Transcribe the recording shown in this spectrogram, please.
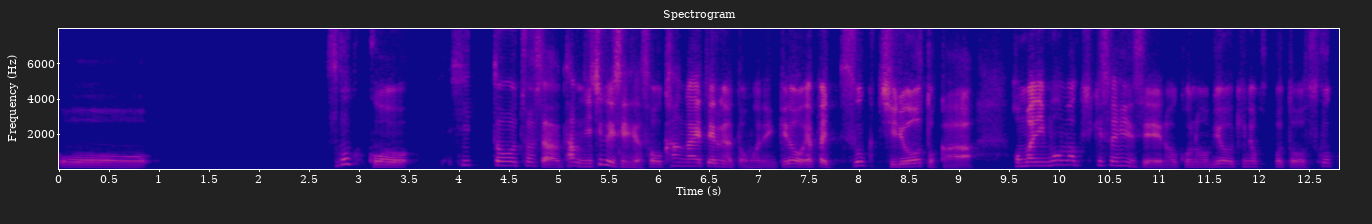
こうすごくこうヒット著者多分西口先生はそう考えてるんやと思うねんけどやっぱりすごく治療とかほんまに網膜色素変性のこの病気のことをすごく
